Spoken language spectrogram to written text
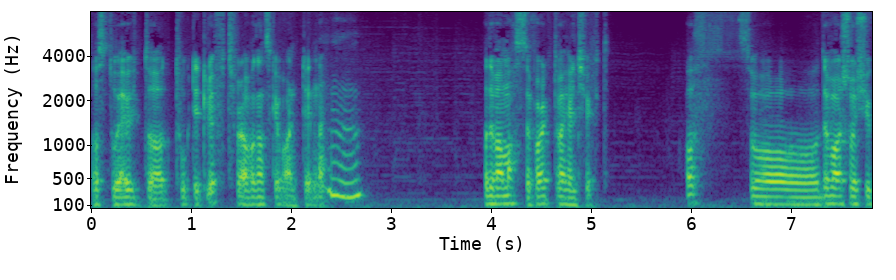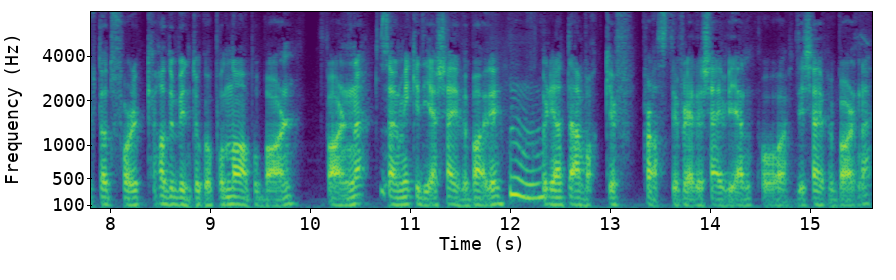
da sto jeg ute og tok litt luft, for det var ganske varmt inne. Og det var masse folk. Det var helt tjukt. Og så, Det var så tjukt at folk hadde begynt å gå på nabobaren, barene, selv om ikke de er skeive barer. Fordi at det var ikke plass til flere skeive igjen på de skeive barene.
